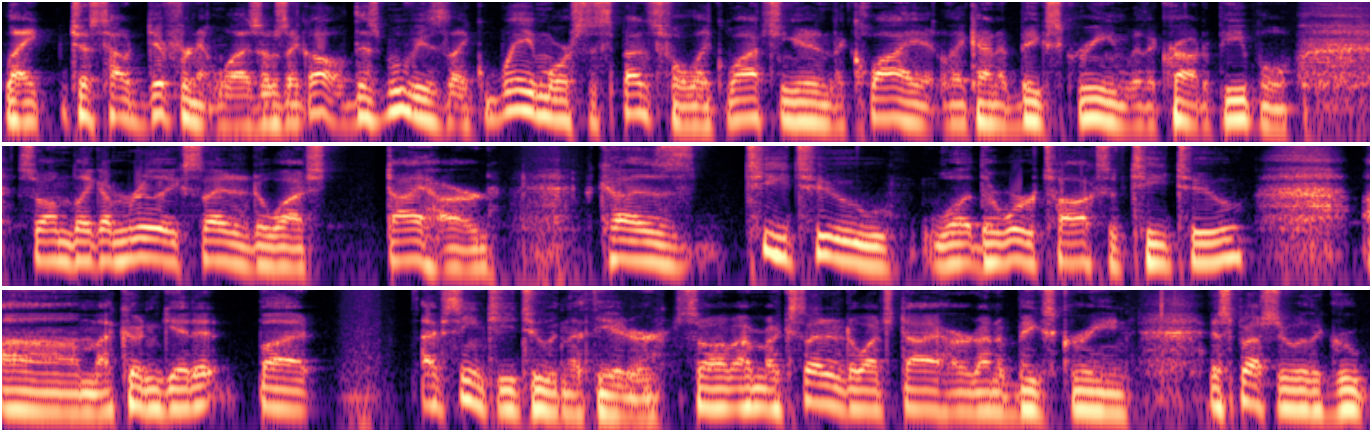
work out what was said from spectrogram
like just how different it was. I was like, oh, this movie is like way more suspenseful, like watching it in the quiet, like on a big screen with a crowd of people. So I'm like, I'm really excited to watch Die Hard because T2, what there were talks of T2. Um, I couldn't get it, but I've seen T2 in the theater. So I'm, excited to watch Die Hard on a big screen, especially with a group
